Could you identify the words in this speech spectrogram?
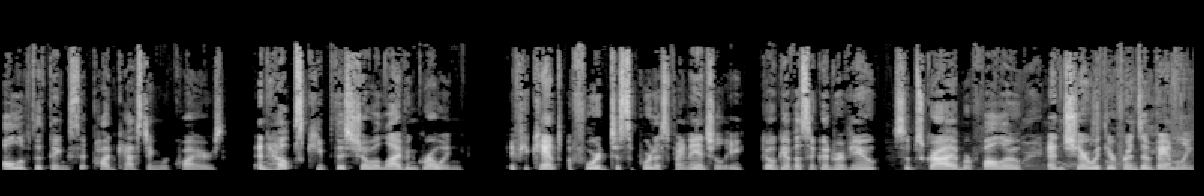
all of the things that podcasting requires and helps keep this show alive and growing. If you can't afford to support us financially, go give us a good review, subscribe or follow, and share with your friends and family.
